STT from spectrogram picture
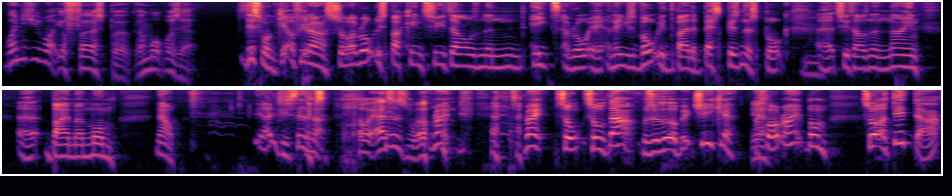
When did you write your first book and what was it? This one, get off your ass. So I wrote this back in 2008. I wrote it, and it was voted by the best business book, Mm. uh, 2009, uh, by my mum. Now, it actually says that. Oh, it has as well. right, right. So, so that was a little bit cheeky. I Yeah. thought, right, boom. So I did that,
